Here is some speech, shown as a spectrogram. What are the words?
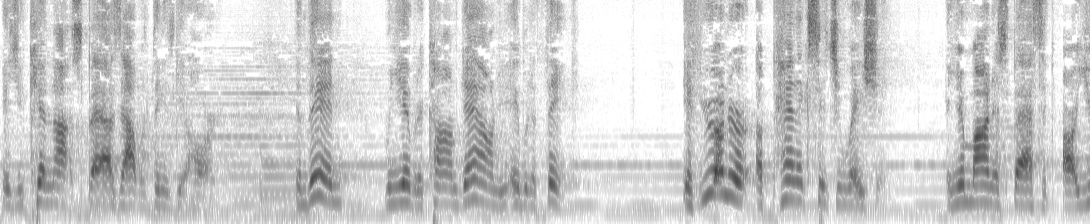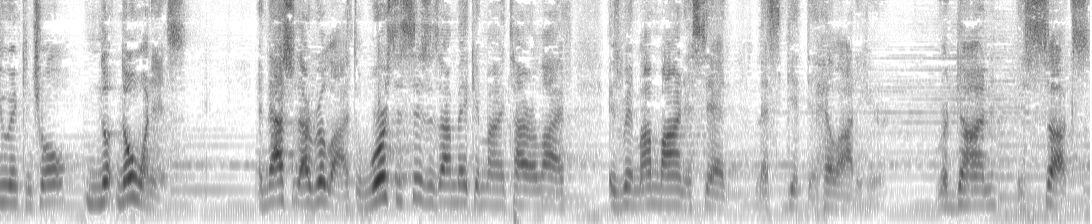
Is you cannot spaz out when things get hard. And then when you're able to calm down, you're able to think. If you're under a panic situation and your mind is spastic, are you in control? No, no one is. And that's what I realized. The worst decisions I make in my entire life is when my mind has said, let's get the hell out of here. We're done. It sucks.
